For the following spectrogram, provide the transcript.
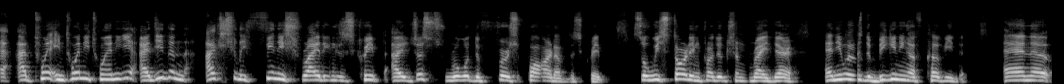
at 20, in 2020 I didn't actually finish writing the script. I just wrote the first part of the script. So we started production right there, and it was the beginning of COVID. And uh,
